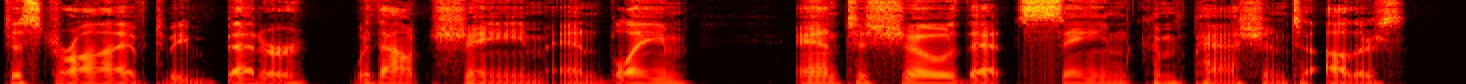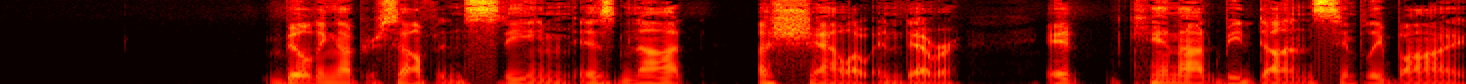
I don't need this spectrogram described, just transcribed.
to strive to be better without shame and blame, and to show that same compassion to others. Building up your self esteem is not a shallow endeavor. It cannot be done simply by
